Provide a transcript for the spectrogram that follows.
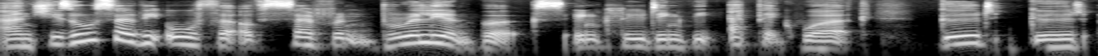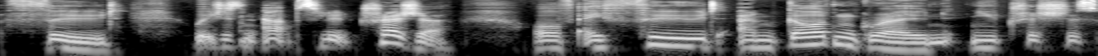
And she's also the author of several brilliant books, including the epic work Good, Good Food, which is an absolute treasure of a food and garden grown nutritious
